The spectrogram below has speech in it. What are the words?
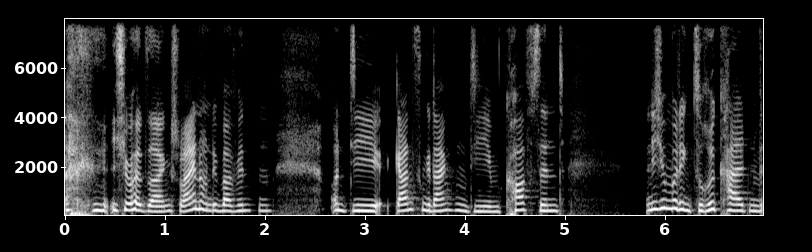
ich wollte sagen, Schweine und überwinden. Und die ganzen Gedanken, die im Kopf sind, nicht unbedingt zurückhalten,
